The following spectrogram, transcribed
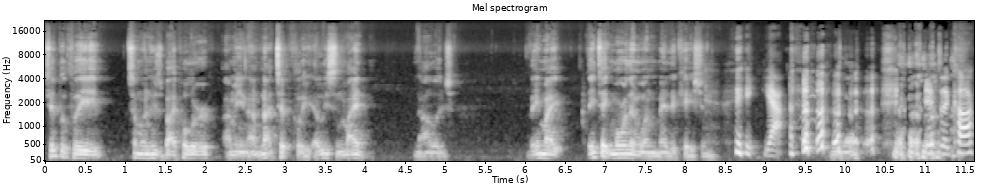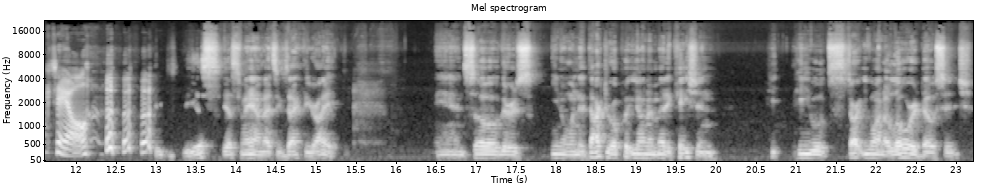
typically someone who's bipolar, I mean, I'm not typically, at least in my knowledge, they might they take more than one medication. yeah. It's a cocktail. yes, yes, ma'am. That's exactly right. And so there's, you know, when the doctor will put you on a medication, he, will start you on a lower dosage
